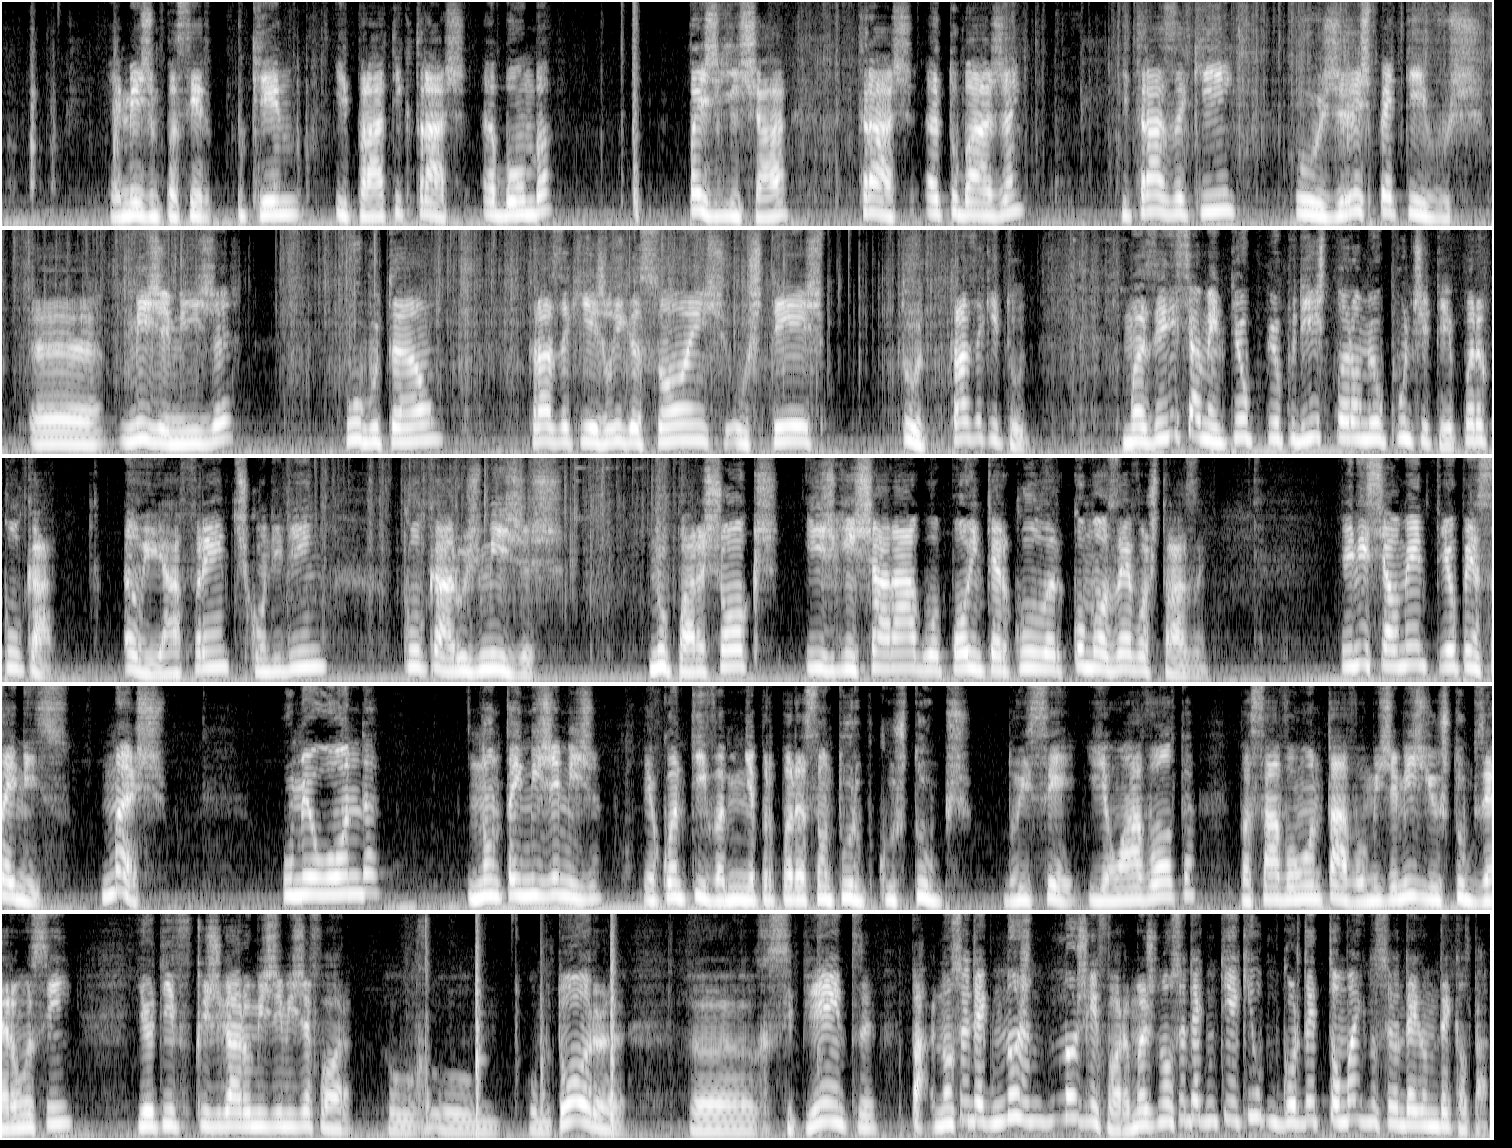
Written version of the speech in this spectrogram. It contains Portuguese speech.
é mesmo para ser pequeno e prático. Traz a bomba para esguinchar, traz a tubagem e traz aqui os respectivos uh, mija-mija, o botão, traz aqui as ligações, os T's, tudo, traz aqui tudo. Mas inicialmente eu, eu pedi isto para o meu Punch T, para colocar ali à frente, escondidinho, colocar os mijas no para-choques e esguinchar água para o intercooler como os Evos trazem. Inicialmente eu pensei nisso, mas o meu Honda não tem mija-mija. Eu quando tive a minha preparação turbo com os tubos do IC iam à volta, passavam onde estava o mija-mija e os tubos eram assim, e eu tive que jogar o mija-mija fora. O, o, o motor, uh, recipiente, pá, não sei onde é que, não, não joguei fora, mas não sei onde é que meti aquilo, guardei tão bem que não sei onde é, onde é que ele está.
